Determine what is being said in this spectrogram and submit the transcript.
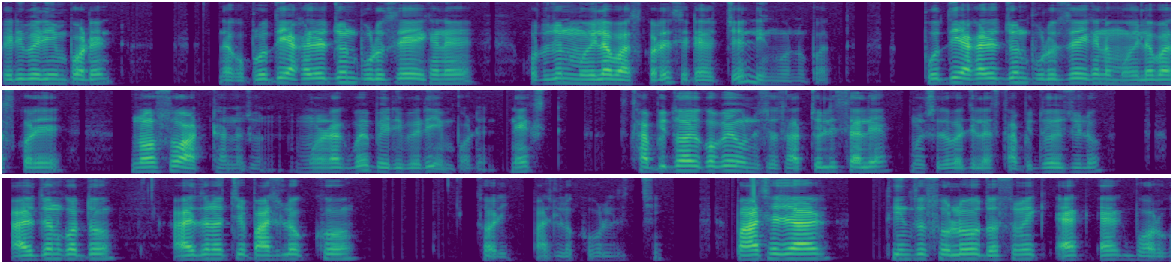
ভেরি ভেরি ইম্পর্টেন্ট দেখো, প্রতি এক হাজার জন পুরুষে এখানে কতজন মহিলা বাস করে সেটা হচ্ছে লিঙ্গ অনুপাত। প্রতি এক হাজার জন পুরুষে এখানে মহিলা বাস করে নশো আটান্ন জন। মনে রাখবে ভেরি ভেরি ইম্পর্টেন্ট নেক্সট স্থাপিত হয় কবে? উনিশশো সাতচল্লিশ সালে মুর্শিদাবাদ জেলা স্থাপিত হয়েছিল। আয়োজন কত? আয়োজন হচ্ছে পাঁচ লক্ষ সরি পাঁচ লক্ষ বলে দিচ্ছি। পাঁচ হাজার তিনশো ষোলো দশমিক এক এক বর্গ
